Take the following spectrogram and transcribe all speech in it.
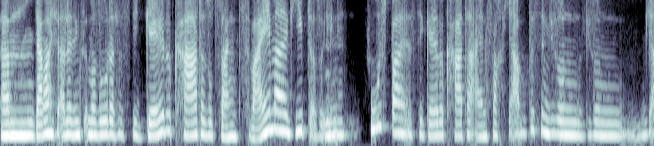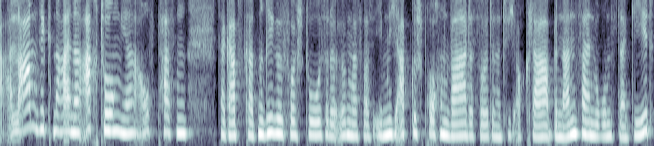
Ähm, da mache ich es allerdings immer so, dass es die gelbe Karte sozusagen zweimal gibt, also mhm. Fußball ist die gelbe Karte einfach ja ein bisschen wie so ein, wie so ein ja, Alarmsignal, eine Achtung, ja, aufpassen. Da gab es gerade einen Regelverstoß oder irgendwas, was eben nicht abgesprochen war. Das sollte natürlich auch klar benannt sein, worum es da geht.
